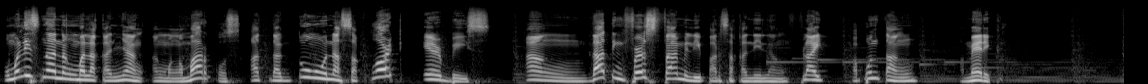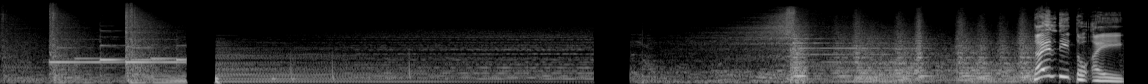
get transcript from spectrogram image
umalis na ng Malacanang ang mga Marcos at nagtungo na sa Clark Air Base ang dating first family para sa kanilang flight papuntang Amerika. Dahil dito ay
